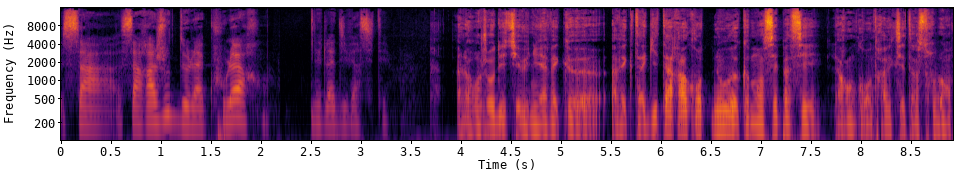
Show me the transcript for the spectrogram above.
ça, ça rajoute de la couleur et de la diversité. Alors aujourd'hui, tu es venu avec, euh, avec ta guitare. Raconte-nous euh, comment s'est passée la rencontre avec cet instrument.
